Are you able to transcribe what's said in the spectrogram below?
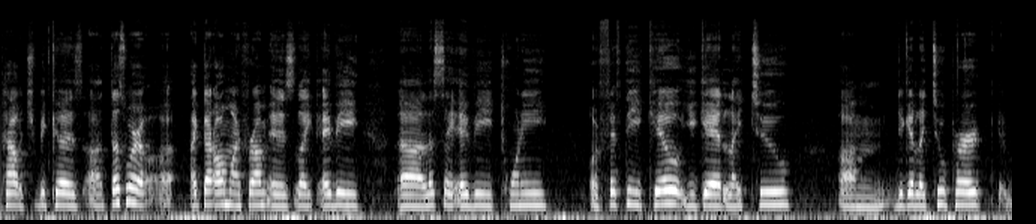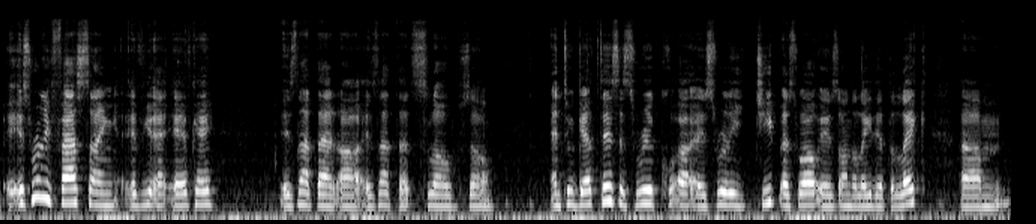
pouch because uh that's where uh, I got all my from is like AV uh, let's say every 20 or 50 kill you get like two um you get like two perk it's really fast saying if you afk it's not that uh it's not that slow so and to get this it's really uh, it's really cheap as well is on the lady at the lake. Um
